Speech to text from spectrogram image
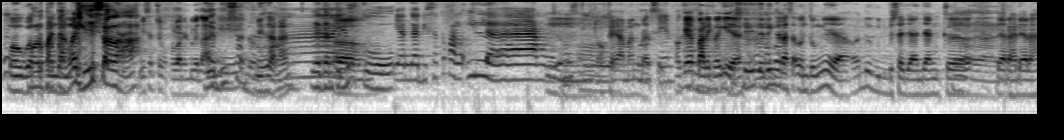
mau gua lu perpanjang perpan- lagi Bisa lah. Bisa cukup keluarin duit Ya lagi. bisa dong. bisa kan Ya ganti buku. yang nggak bisa tuh kalau hilang mesti Hmm, Oke aman berarti. Oke balik lagi ya. Jadi ngerasa untungnya ya, waduh bisa jalan-jalan ke daerah-daerah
